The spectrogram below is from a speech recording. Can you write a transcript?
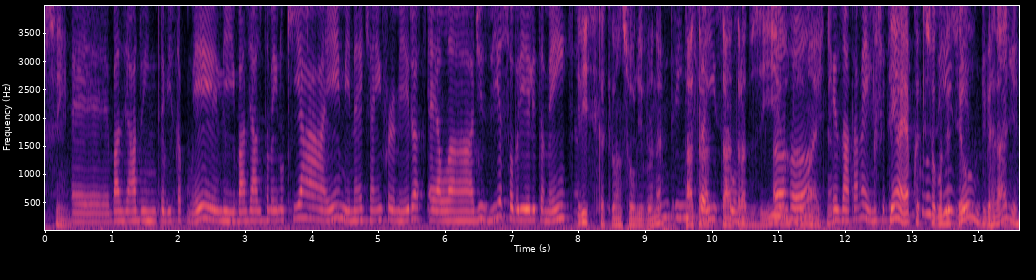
Sim. É, baseado em entrevista com ele, baseado também no que a Amy, né, que é a enfermeira, ela dizia sobre ele também. Intrínseca que lançou o livro, né? Intrínseca, tá, tra isso. Tá traduzido e tudo mais, né? Exatamente. Tem a época Inclusive, que isso aconteceu, de verdade?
